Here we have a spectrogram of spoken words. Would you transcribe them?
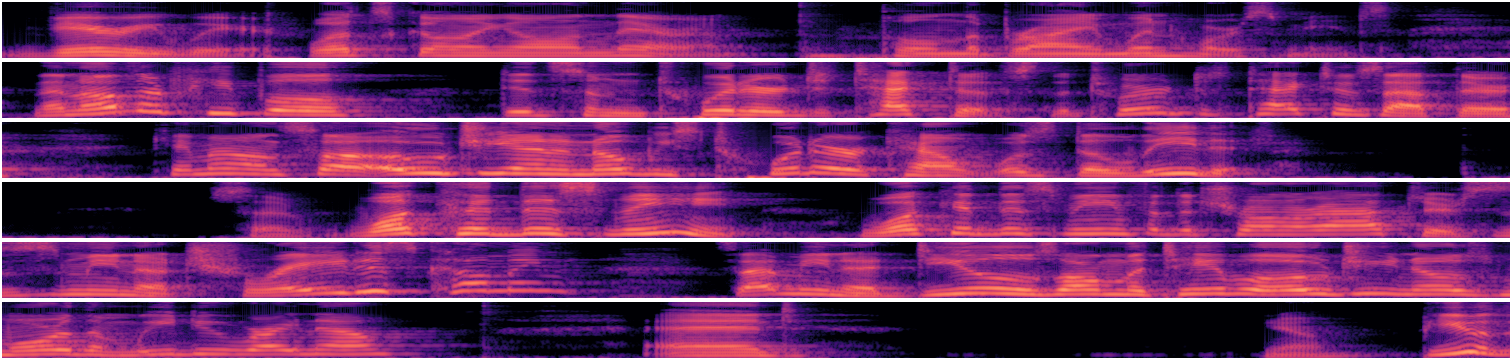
Very weird. What's going on there? I'm pulling the Brian Windhorst memes. Then other people did some Twitter detectives. The Twitter detectives out there came out and saw OG Anunoby's Twitter account was deleted. So, what could this mean? What could this mean for the Toronto Raptors? Does this mean a trade is coming? Does that mean a deal is on the table? OG knows more than we do right now. And, you know, people,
